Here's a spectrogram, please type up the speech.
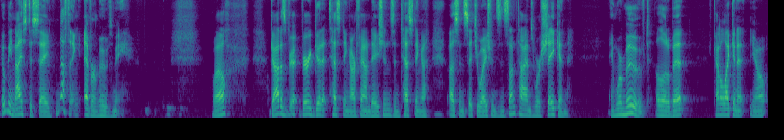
It would be nice to say, nothing ever moves me. Well, God is very good at testing our foundations and testing uh, us in situations, and sometimes we're shaken and we're moved a little bit, kind of like in a, you know,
